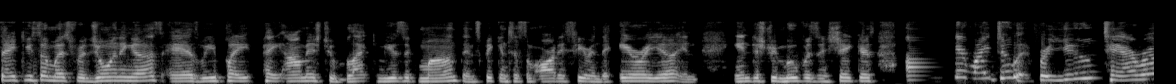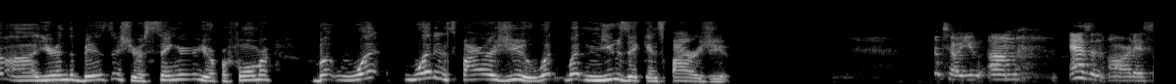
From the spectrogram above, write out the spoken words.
Thank you so much for joining us as we play, pay homage to Black Music Month and speaking to some artists here in the area and industry movers and shakers. Uh, get right to it. For you, Tara, uh, you're in the business, you're a singer, you're a performer, but what what inspires you? What what music inspires you? I tell you, um, as an artist,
